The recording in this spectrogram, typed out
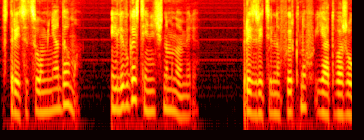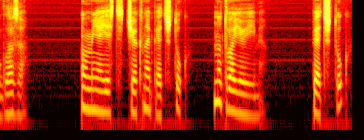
Встретиться у меня дома. Или в гостиничном номере. Презрительно фыркнув, я отвожу глаза. У меня есть чек на пять штук. На твое имя. Пять штук?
